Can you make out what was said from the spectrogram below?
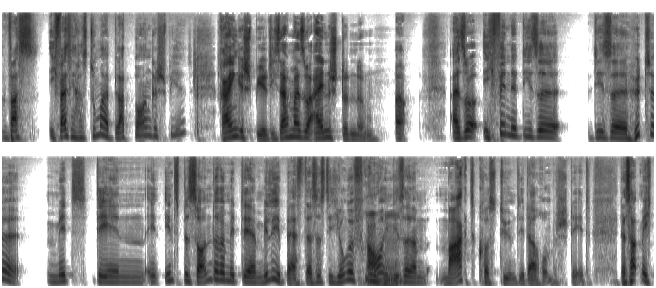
was, ich weiß nicht, hast du mal Bloodborne gespielt? Reingespielt. Ich sag mal so eine Stunde. Ah. Also ich finde diese, diese Hütte mit den, in, insbesondere mit der Millibeth, das ist die junge Frau Mhm. in diesem Marktkostüm, die da rumsteht. Das hat mich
